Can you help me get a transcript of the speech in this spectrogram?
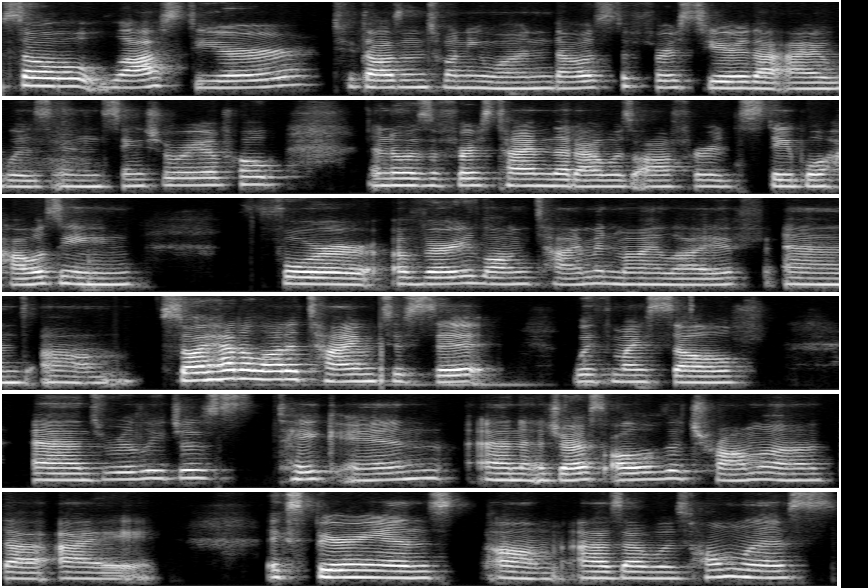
so last year, 2021, that was the first year that I was in Sanctuary of Hope. And it was the first time that I was offered stable housing for a very long time in my life. And um, so I had a lot of time to sit with myself and really just take in and address all of the trauma that I experienced um, as I was homeless.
